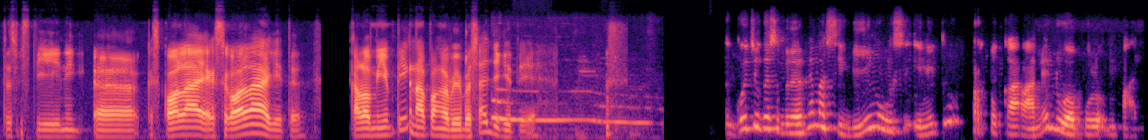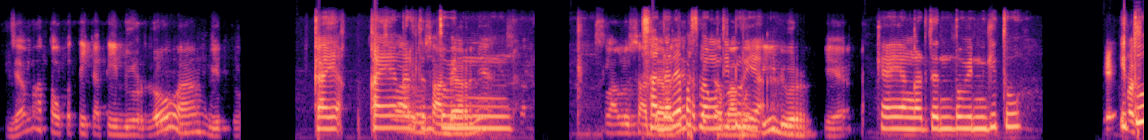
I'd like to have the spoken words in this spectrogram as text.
Terus mesti ini eh, ke sekolah ya ke sekolah gitu. Kalau mimpi kenapa nggak bebas aja gitu ya? Gue juga sebenarnya masih bingung sih ini tuh pertukarannya 24 jam atau ketika tidur doang gitu. kayak kayak nggak ditentuin sadarnya- Selalu sadarnya, Sadarnya pas bangun tidur ya? tidur. Iya. kayak yang nggak ditentuin gitu Kayak pas- itu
